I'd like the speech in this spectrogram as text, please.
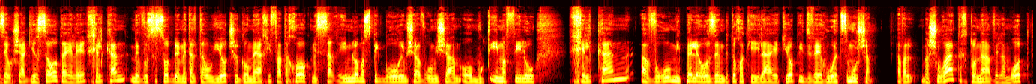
זהו, שהגרסאות האלה, חלקן מבוססות באמת על טעויות של גורמי אכיפת החוק, מסרים לא מספיק ברורים שעברו משם, או מוטעים אפילו, חלקן עברו מפה לאוזן בתוך הקהילה האתיופית והועצמו שם. אבל בשורה התחתונה, ולמרות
